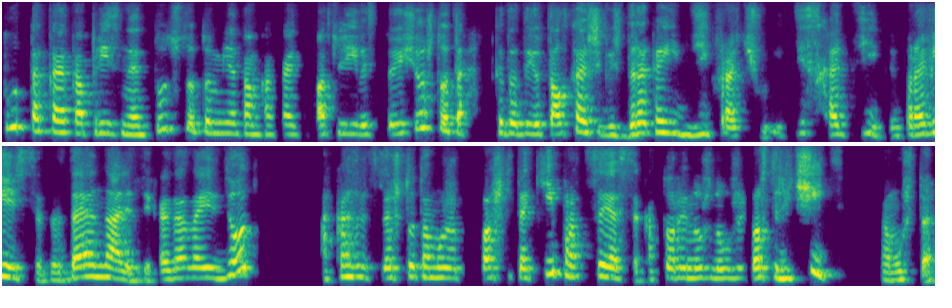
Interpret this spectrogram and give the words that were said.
тут такая капризная, тут что-то у меня там какая-то потливость, то еще что-то. Когда ты ее толкаешь и говоришь, дорогая, иди к врачу, иди сходи, проверься, сдай анализы. И когда она идет, оказывается, что там уже пошли такие процессы, которые нужно уже просто лечить, потому что э,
